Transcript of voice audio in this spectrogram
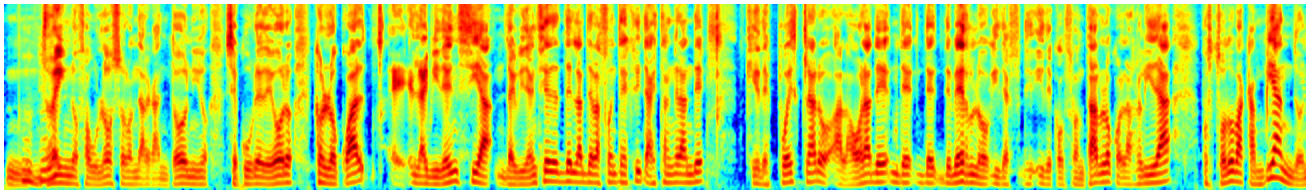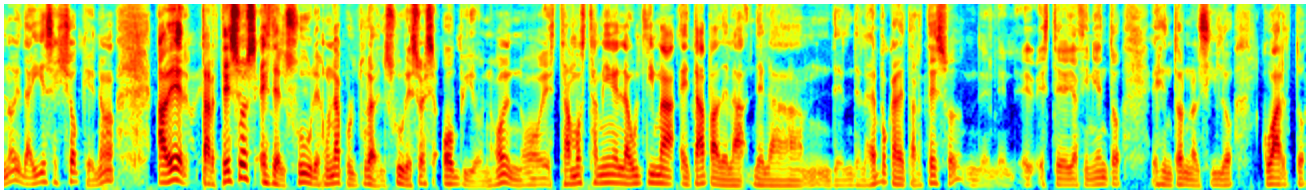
mm, reino fabuloso donde Argantonio se cubre de oro, con lo cual eh, la evidencia, la evidencia de, de, de las fuentes escritas es tan grande que después, claro, a la hora de, verlo y de, confrontarlo con la realidad, pues todo va cambiando, ¿no? Y de ahí ese choque, ¿no? A ver, Tartesos es del sur, es una cultura del sur, eso es obvio, ¿no? estamos también en la última etapa de la, de la, de, la época de Tarteso, este yacimiento es en torno al siglo IV,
